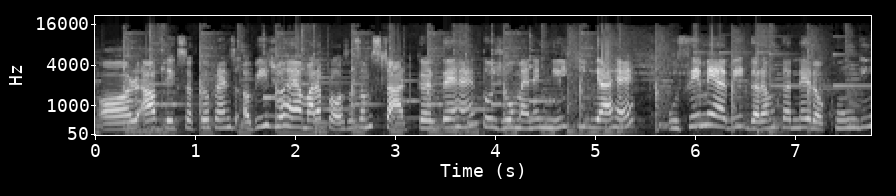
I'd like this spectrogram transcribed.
और आप देख सकते हो फ्रेंड्स अभी जो है हमारा प्रोसेस हम स्टार्ट करते हैं। तो जो मैंने मिल्क लिया है, उसे मैं अभी गर्म करने रखूँगी।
